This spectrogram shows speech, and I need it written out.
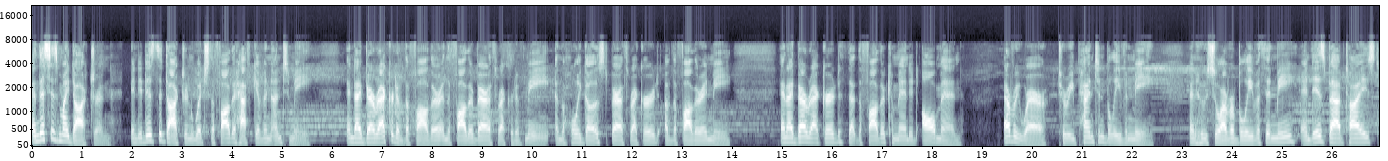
And this is my doctrine, and it is the doctrine which the Father hath given unto me. And I bear record of the Father, and the Father beareth record of me, and the Holy Ghost beareth record of the Father in me. And I bear record that the Father commanded all men, everywhere, to repent and believe in me. And whosoever believeth in me and is baptized,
